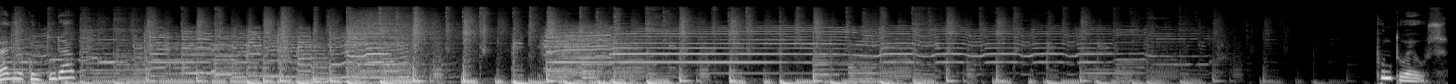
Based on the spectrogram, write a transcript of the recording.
Radio Kultura puntu eus.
